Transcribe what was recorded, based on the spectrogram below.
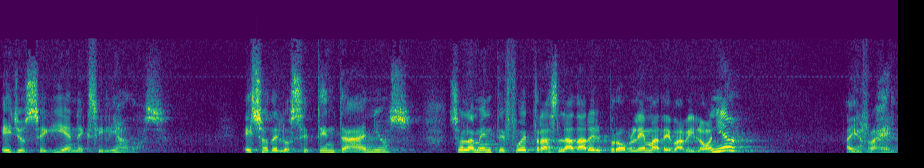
Ellos seguían exiliados. Eso de los 70 años solamente fue trasladar el problema de Babilonia a Israel.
